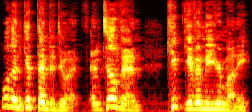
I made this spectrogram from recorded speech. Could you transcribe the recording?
well then get them to do it. Until then, keep giving me your money.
